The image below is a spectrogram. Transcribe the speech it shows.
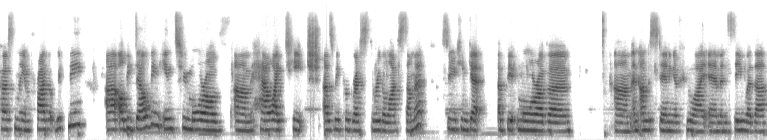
personally and private with me, uh, I'll be delving into more of um, how I teach as we progress through the Life Summit. So you can get a bit more of a um, an understanding of who I am and see whether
